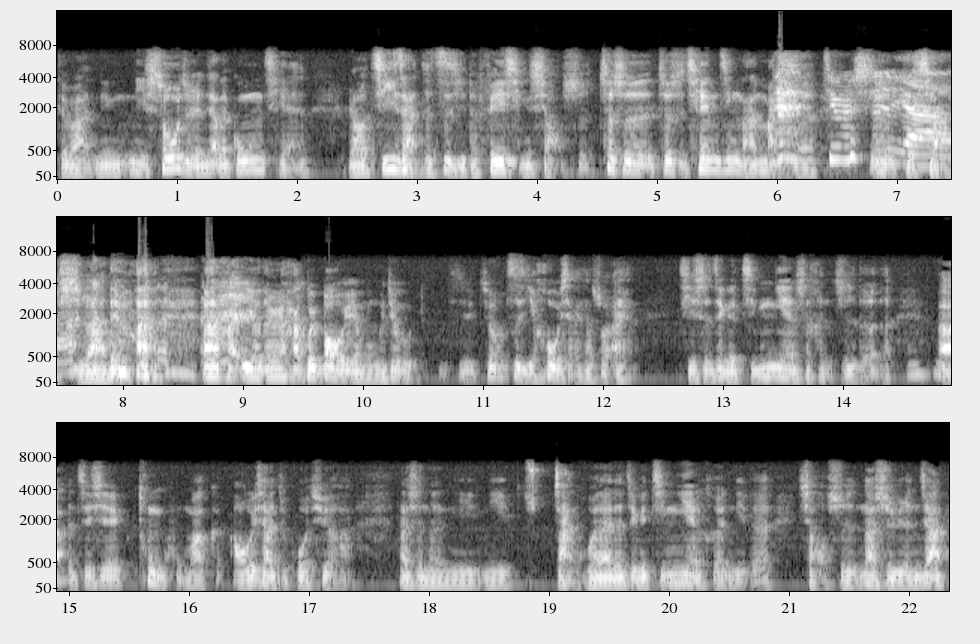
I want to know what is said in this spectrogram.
对吧？你你收着人家的工钱，然后积攒着自己的飞行小时，这是这是千金难买的 就是呀小时啊，对吧？啊，还有的人还会抱怨，我们就就自己后想一下说，哎呀，其实这个经验是很值得的啊，这些痛苦嘛，熬一下就过去了哈。但是呢，你你攒回来的这个经验和你的小时，那是人家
